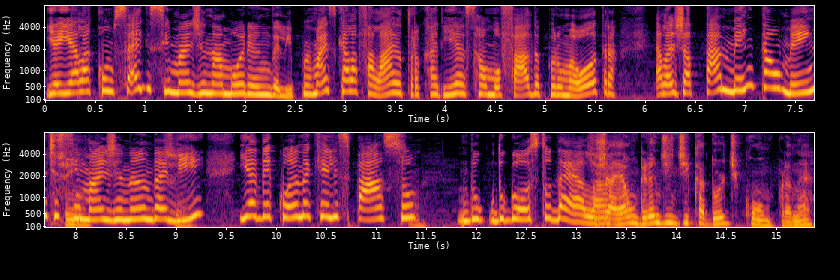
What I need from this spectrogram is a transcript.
E aí ela consegue se imaginar morando ali. Por mais que ela fale, ah, eu trocaria essa almofada por uma outra, ela já tá mentalmente Sim. se imaginando ali Sim. e adequando aquele espaço do, do, gosto dela. Que já é um grande indicador de compra, né?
